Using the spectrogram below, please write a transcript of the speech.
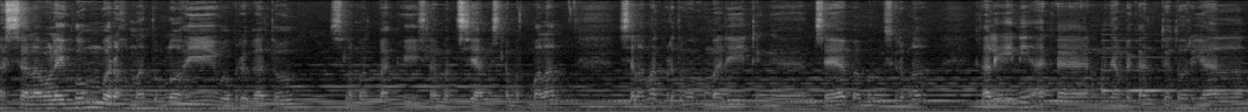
Assalamualaikum warahmatullahi wabarakatuh. Selamat pagi, selamat siang, selamat malam. Selamat bertemu kembali dengan saya Bambang Surabno Kali ini akan menyampaikan tutorial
